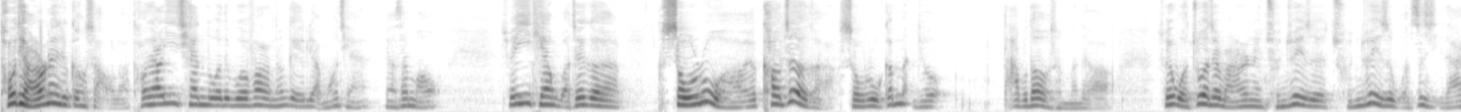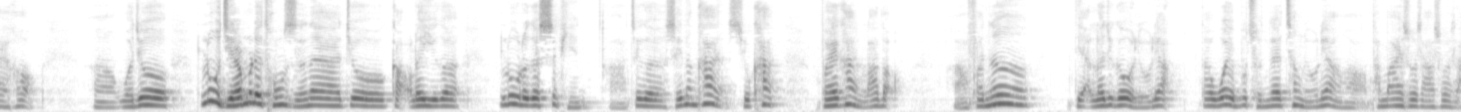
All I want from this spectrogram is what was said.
头条呢就更少了，头条一千多的播放能给两毛钱，两三毛，所以一天我这个收入啊，要靠这个收入根本就达不到什么的啊，所以我做这玩意儿呢，纯粹是纯粹是我自己的爱好，啊，我就录节目的同时呢，就搞了一个录了个视频啊，这个谁能看就看，不爱看拉倒，啊，反正点了就给我流量。但我也不存在蹭流量啊，他们爱说啥说啥，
